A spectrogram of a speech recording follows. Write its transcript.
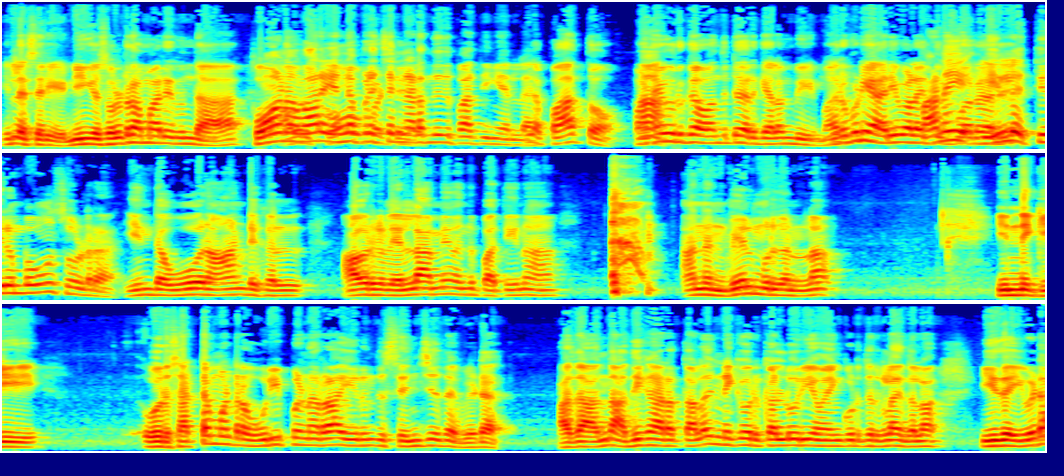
இல்ல சரி நீங்க சொல்ற மாதிரி இருந்தா போன வாரம் என்ன பிரச்சனை நடந்தது பாத்தீங்கல்ல? இல்ல பார்த்தோம். பனையூருக்கா வந்துட்டாரு கிளம்பி. மறுபடியும் போறாரு. இல்ல திரும்பவும் சொல்றேன். இந்த ஓர் ஆண்டுகள் அவர்கள் எல்லாமே வந்து பாத்தீங்கன்னா அண்ணன் வேல்முருகன்லாம் இன்னைக்கு ஒரு சட்டமன்ற உறுப்பினரா இருந்து செஞ்சதை விட அதை வந்து அதிகாரத்தால இன்னைக்கு ஒரு கல்லூரியை வாங்கி கொடுத்துருக்கலாம் இதெல்லாம் இதை விட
